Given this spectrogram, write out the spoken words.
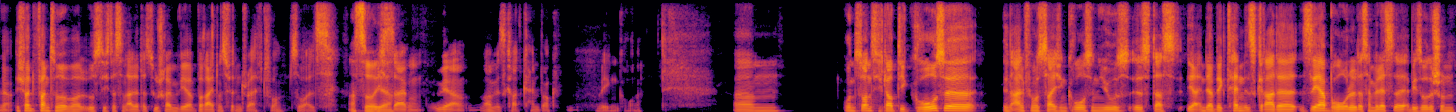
Ja, ich fand, fand nur immer lustig, dass dann alle dazu schreiben, wir bereiten uns für den Draft vor. So als Ach so, ja. sagen, wir haben jetzt gerade keinen Bock wegen Corona. Ähm, und sonst, ich glaube, die große, in Anführungszeichen große News ist, dass ja in der Big Ten ist gerade sehr brodel. Das haben wir letzte Episode schon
